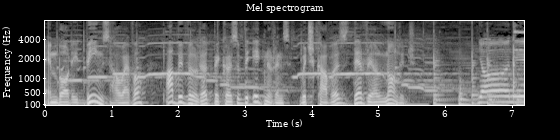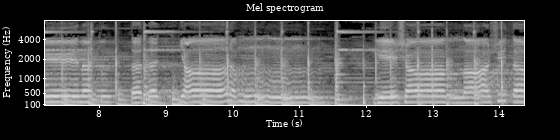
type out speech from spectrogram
Embodied beings, however, are bewildered because of the ignorance which covers their real knowledge. ज्ञानेन तु तदज्ञानम् येषां नाशितमात्मनः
